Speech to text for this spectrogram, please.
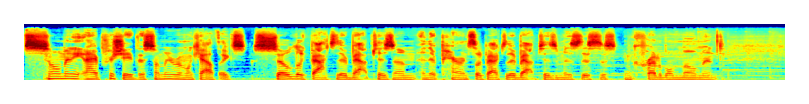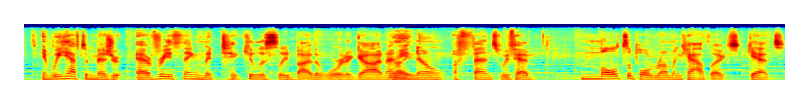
so many, and I appreciate this, so many Roman Catholics so look back to their baptism and their parents look back to their baptism as this this incredible moment and we have to measure everything meticulously by the word of God. And I Right. mean, no offense. We've had multiple Roman Catholics get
